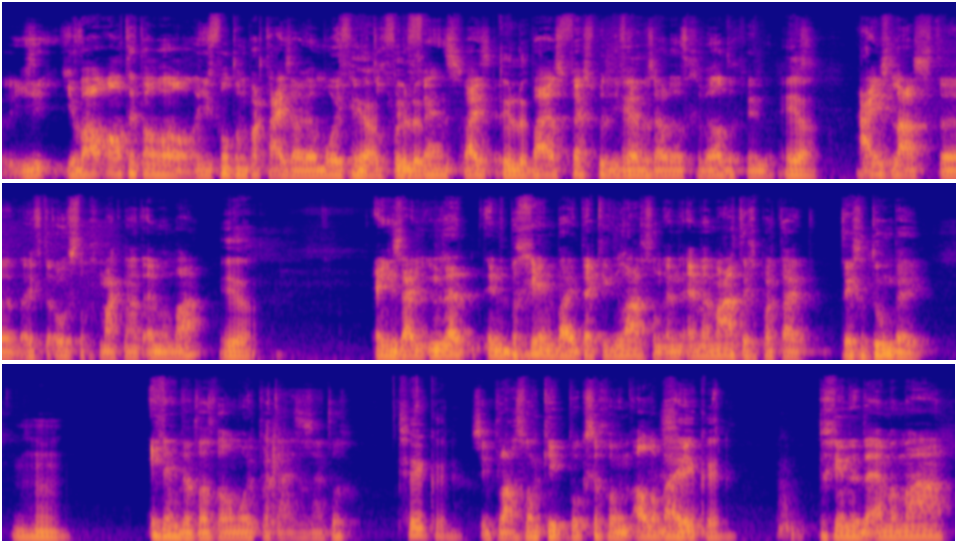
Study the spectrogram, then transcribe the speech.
je, je wou altijd al wel... Je vond een partij zou heel mooi vinden, Ja, toch voor de fans. Wij, Tuurlijk. wij als vechtsportliefhebber Ja. zouden dat geweldig vinden. Ja, Hij is laatst, heeft de overstap gemaakt naar het MMA. ja. En je zei net in het begin bij Dekking Laag van een MMA tegenpartij tegen Doembe. Mhm. Ik denk dat dat wel een mooie partij zou zijn, toch? Zeker, Dus in plaats van kickboksen gewoon allebei zeker, beginnen de MMA.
